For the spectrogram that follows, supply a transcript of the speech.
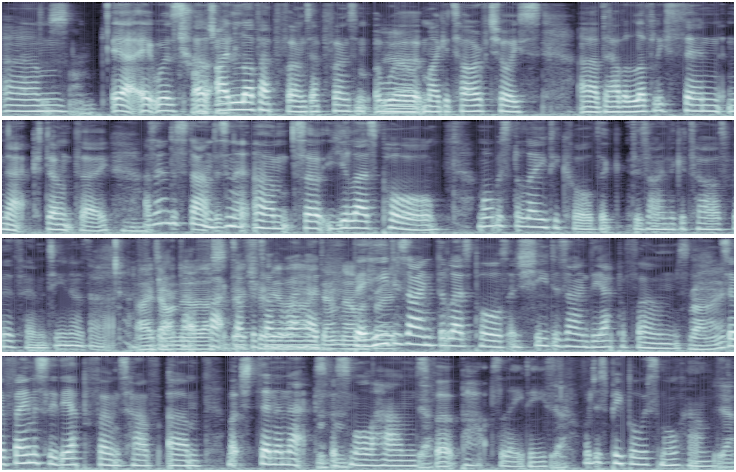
Um, yeah, it was. Uh, I love Epiphones. Epiphones were Yeah. my guitar of choice. Uh, they have a lovely thin neck, don't they? Mm. As I understand, isn't it? Um, so your Les Paul. What was the lady called that designed the guitars with him? Do you know that? I forget don't know. that That's a fact off the top of my that I head. don't know, But he designed the Les Pauls and she designed the Epiphones. Right. So famously, the Epiphones have um, much thinner necks for Mhm. smaller hands Yeah. for perhaps ladies Yeah. or just people with small hands. Yeah.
